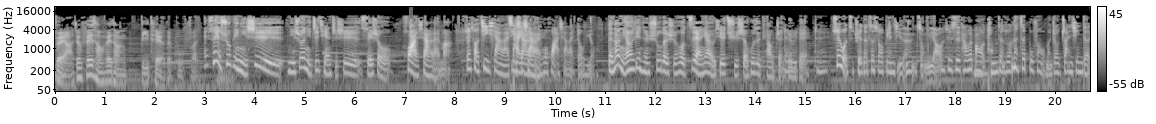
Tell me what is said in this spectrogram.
对啊，就非常非常 detail 的部分。哎，所以书评，你是你说你之前只是随手。画下来嘛，随手记下来、拍下来或画下来都有。等到你要变成书的时候，自然要有一些取舍或是调整，对不对？对。所以我只觉得这时候编辑人很重要，就是他会帮我统整说，那这部分我们就专心的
